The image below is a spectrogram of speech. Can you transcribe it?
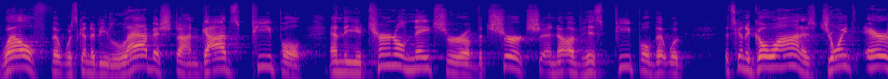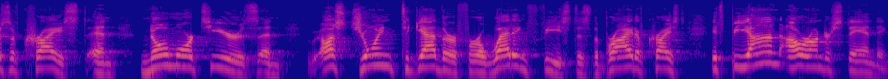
wealth that was going to be lavished on God's people and the eternal nature of the church and of his people that would, that's going to go on as joint heirs of Christ and no more tears and us joined together for a wedding feast as the bride of Christ. It's beyond our understanding.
